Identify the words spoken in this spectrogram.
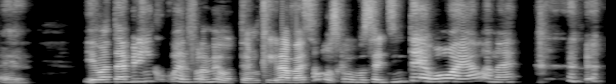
É. E eu até brinco com ele, falo, meu, temos que gravar essa música, você desenterrou ela, né?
